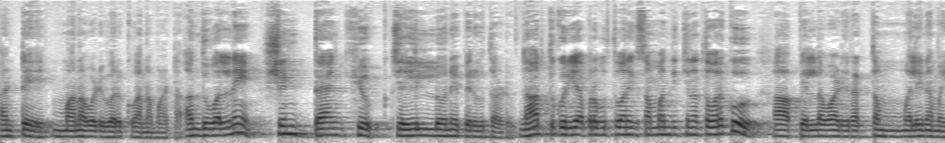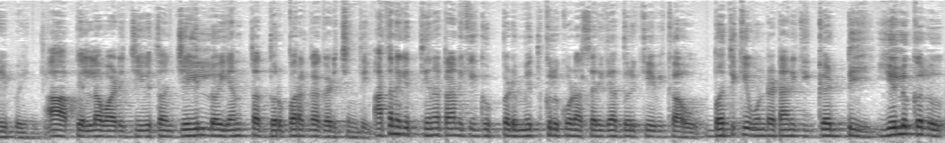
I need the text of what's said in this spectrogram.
అంటే మనవడి వరకు అన్నమాట. అందువల్లనే షిన్ డాంగ్ హ్యూక్ జైల్లోనే పెరుగుతాడు. నార్త్ కొరియా ప్రభుత్వానికి సంబంధించినంత వరకు ఆ పిల్లవాడి రక్తం మలినమైపోయింది. ఆ పిల్లవాడి జీవితం జైల్లో ఎంత దుర్భరంగా గడిచింది. అతనికి తినటానికి గుప్పెడు మెతుకులు కూడా సరిగా దొరికేవి కావు. బతికి ఉండటానికి గడ్డి ఎలుకలు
